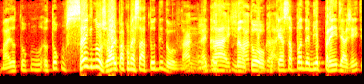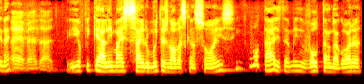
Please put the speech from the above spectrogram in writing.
Mas eu tô com, eu tô com sangue nos olhos para começar tudo de novo. Tá com É que gás, Não, tá tô, porque gás. essa pandemia prende a gente, né? É verdade. E eu fiquei ali, mas saíram muitas novas canções. E com vontade também, voltando agora,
